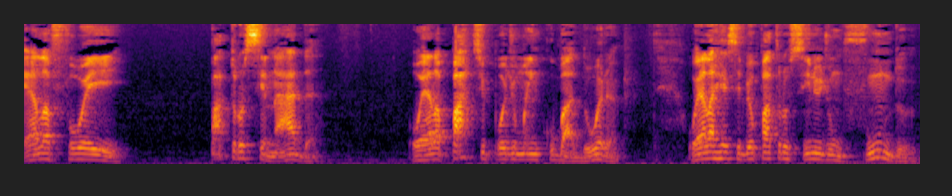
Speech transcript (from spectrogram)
ela foi patrocinada, ou ela participou de uma incubadora, ou ela recebeu patrocínio de um fundo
